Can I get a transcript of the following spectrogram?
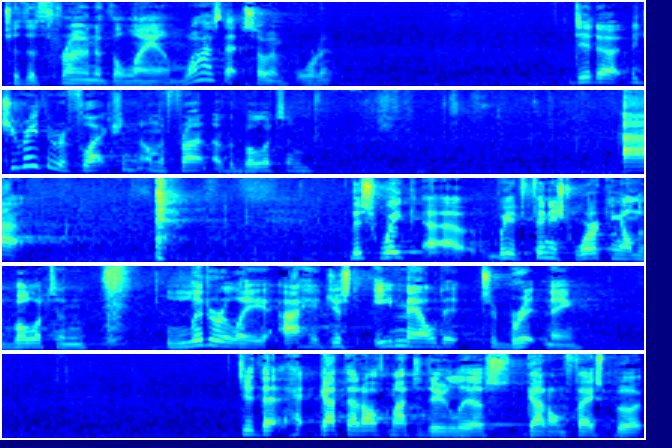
to the throne of the Lamb? Why is that so important? Did, uh, did you read the reflection on the front of the bulletin? I, this week, uh, we had finished working on the bulletin. Literally, I had just emailed it to Brittany did that, got that off my to do list, got on Facebook.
